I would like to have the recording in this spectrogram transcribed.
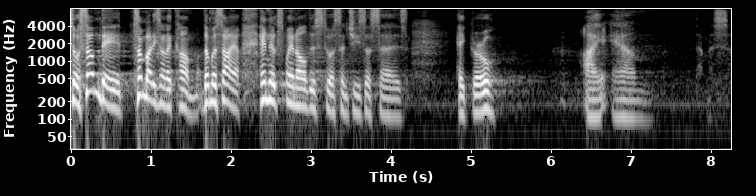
so someday somebody's going to come, the Messiah, and explain all this to us. And Jesus says, Hey, girl, I am the Messiah.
